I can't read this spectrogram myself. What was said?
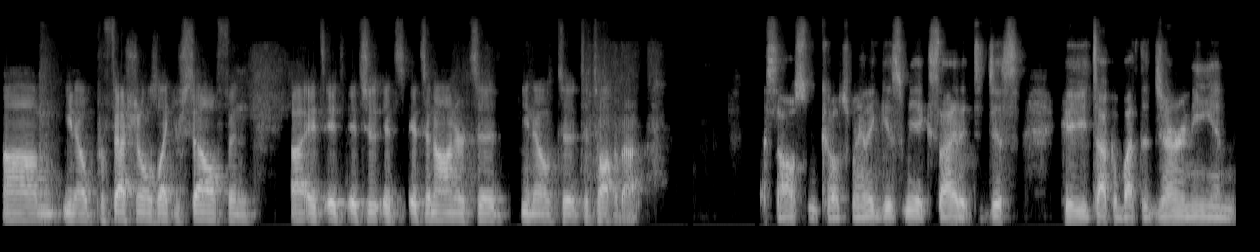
um, you know, professionals like yourself, and uh, it's it's it's it's it's an honor to you know to to talk about. That's awesome, coach, man. It gets me excited to just hear you talk about the journey and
